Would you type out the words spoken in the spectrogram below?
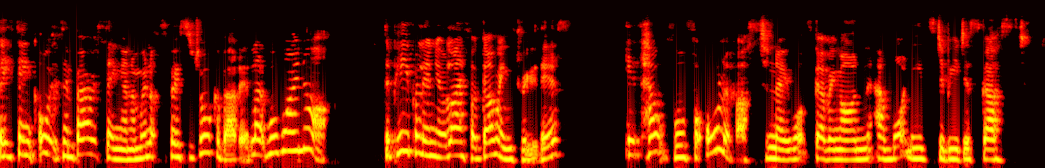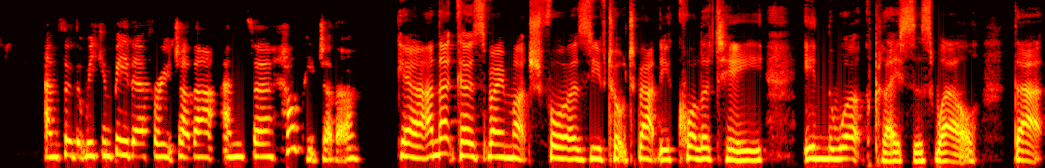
they think, oh, it's embarrassing and we're not supposed to talk about it. Like, well, why not? The people in your life are going through this it's helpful for all of us to know what's going on and what needs to be discussed. And so that we can be there for each other and to help each other. Yeah, and that goes very much for, as you've talked about, the equality in the workplace as well, that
